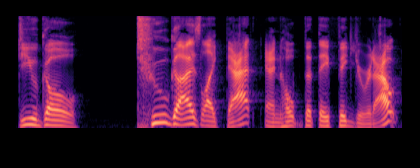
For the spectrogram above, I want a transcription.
Do you go two guys like that and hope that they figure it out?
